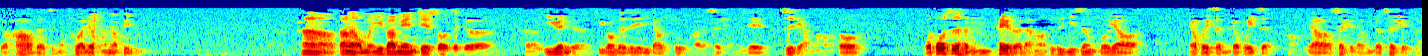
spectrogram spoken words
有好好的，怎么突然就糖尿病了？那当然，我们一方面接受这个呃医院的提供的这些胰岛素还有摄取这些治疗嘛，哈，都我都是很配合的哈，就是医生说要要回诊就回诊，啊，要测血糖我们就测血糖，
